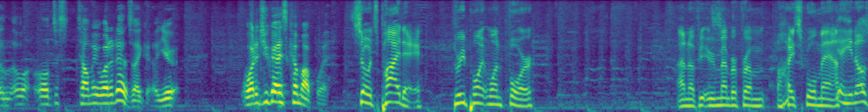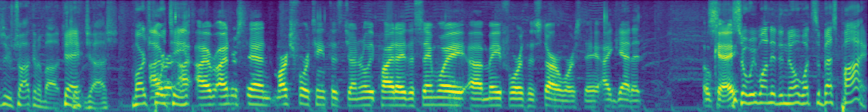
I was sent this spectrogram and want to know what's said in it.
Uh, Well, just tell me what it is. Like you. What did you guys come up with? So it's Pi Day, 3.14. I don't know if you remember from high school math. Yeah, he knows what you're talking about, Okay. Josh. March 14th. I, I understand. March 14th is generally Pi Day, the same way uh, May 4th is Star Wars Day. I get it. Okay. So we wanted to know what's the best pie.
